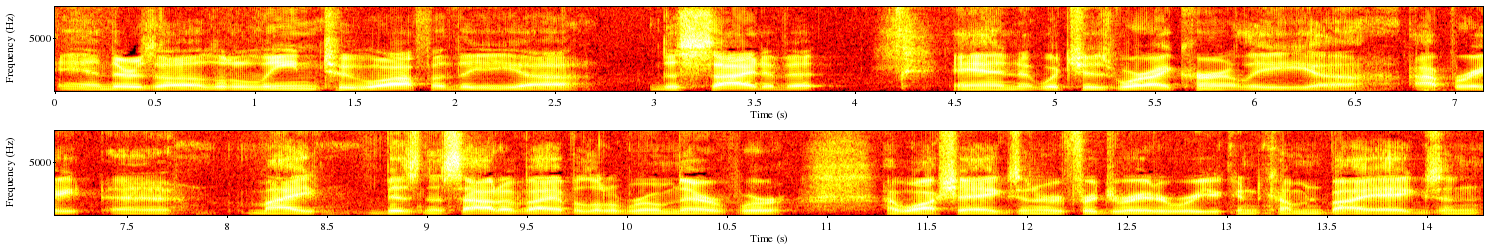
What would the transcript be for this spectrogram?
and there's a little lean-to off of the uh, this side of it, and which is where I currently uh, operate uh, my business out of. I have a little room there where I wash eggs in a refrigerator where you can come and buy eggs and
